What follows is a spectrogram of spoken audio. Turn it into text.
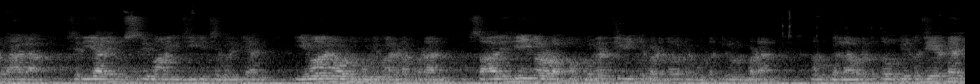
ശരിയായ മുസ്ലിമായി ജീവിച്ചു മരിക്കാൻ ഈമാനോടുകൂടി മരണപ്പെടാൻ സാലിഹീങ്ങളോടൊപ്പം പുനർജീവിക്കപ്പെടുന്നവരുടെ കൂട്ടത്തിൽ ഉൾപ്പെടാൻ നമുക്ക് എല്ലാവർക്കും തൗഫീഖ് ചെയ്യട്ടെ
